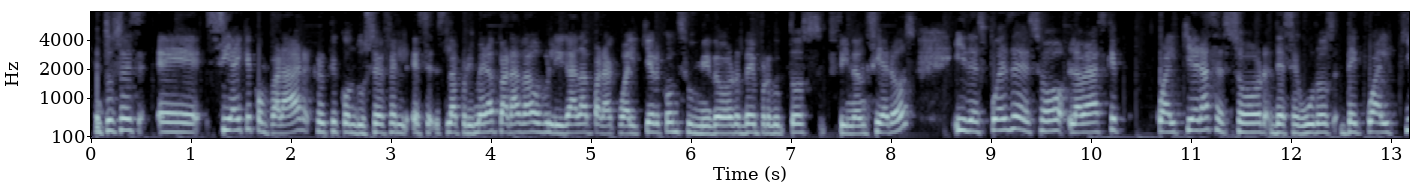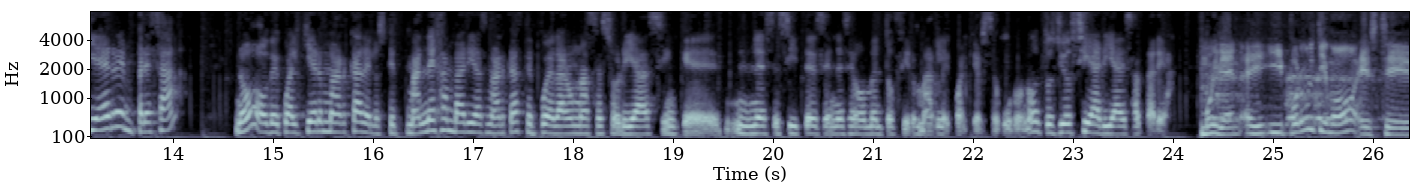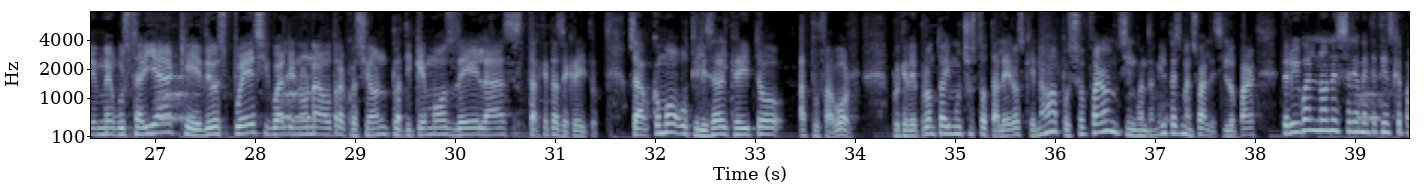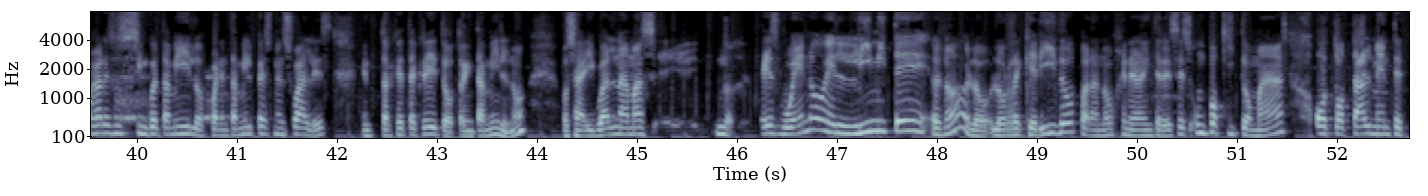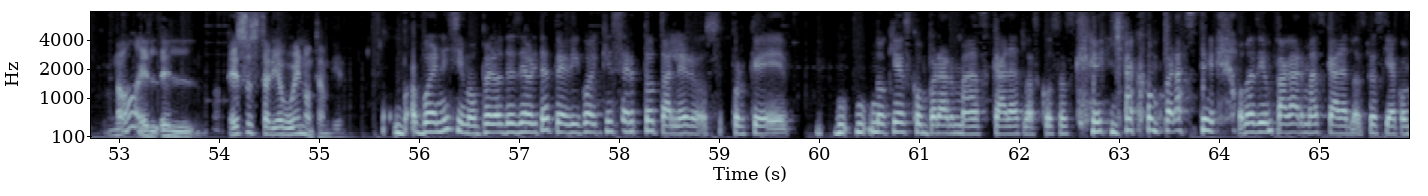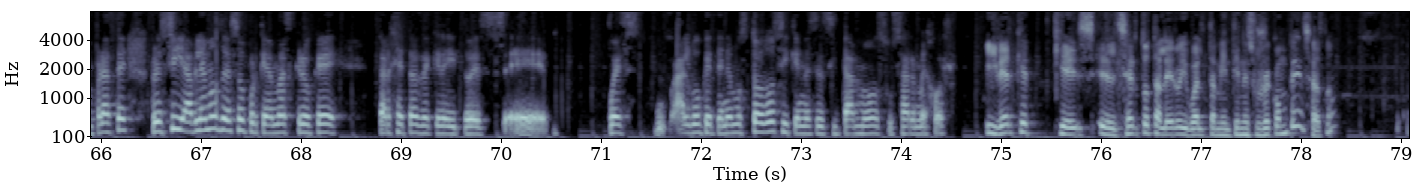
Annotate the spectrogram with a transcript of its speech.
Entonces, eh, sí hay que comparar. Creo que Conducef es, es la primera parada obligada para cualquier consumidor de productos financieros. Y después de eso, la verdad es que cualquier asesor de seguros de cualquier empresa, ¿no? O de cualquier marca, de los que manejan varias marcas, te puede dar una asesoría sin que necesites en ese momento firmarle cualquier seguro, ¿no? Entonces yo sí haría esa tarea. Muy bien. Eh, y por último, este, me gustaría que después, igual en una otra ocasión, platiquemos de las tarjetas de crédito. O sea, cómo utilizar el crédito a tu favor. Porque de pronto hay muchos totaleros que no, pues fueron 50 mil pesos mensuales y lo pagas. Pero igual no necesariamente tienes que pagar esos 50 mil o 40 mil pesos mensuales en tu tarjeta de crédito o 30 mil, ¿no? O sea, igual nada más eh, es bueno el límite, ¿no? Lo, requerido para no generar intereses, un poquito más o totalmente, ¿no? El, eso estaría bueno también. Buenísimo, pero desde ahorita te digo, hay que ser totaleros porque no quieres comprar más caras las cosas que ya compraste, o más bien pagar más caras las cosas que ya compraste. Pero sí, hablemos de eso porque además creo que tarjetas de crédito es eh, pues algo que tenemos todos y que necesitamos usar mejor. Y ver que, el ser totalero igual también tiene sus recompensas, ¿no?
